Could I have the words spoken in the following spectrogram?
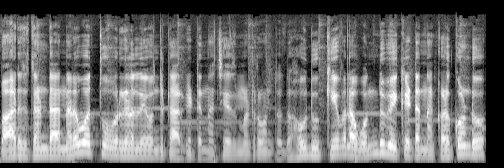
ಭಾರತ ತಂಡ ನಲವತ್ತು ಓವರ್ಗಳಲ್ಲಿ ಒಂದು ಟಾರ್ಗೆಟ್ ಅನ್ನು ಚೇಸ್ ಮಾಡಿರುವಂತದ್ದು. ಹೌದು, ಕೇವಲ ಒಂದು ವಿಕೆಟ್ ಅನ್ನು ಕಳ್ಕೊಂಡು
